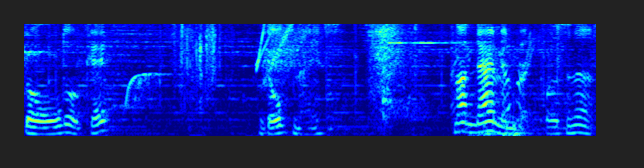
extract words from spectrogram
Gold, okay. Gold's nice. Not diamond, but close enough.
